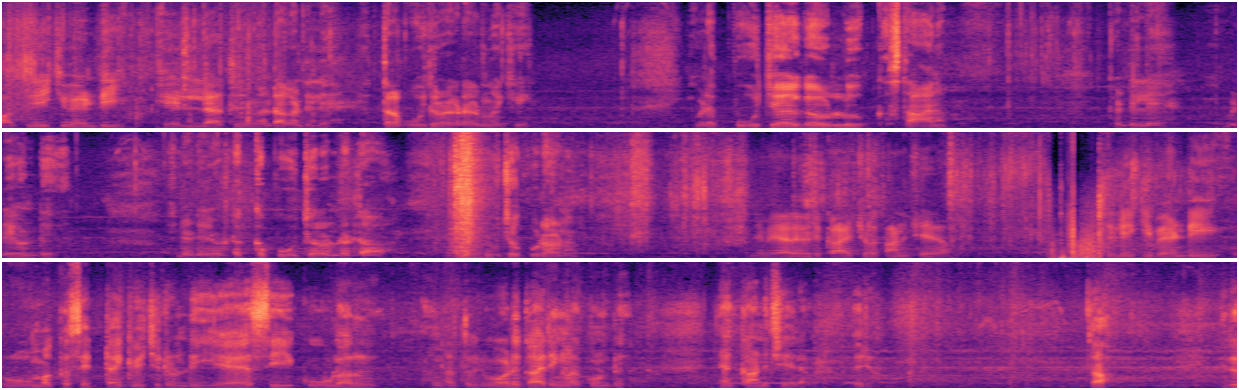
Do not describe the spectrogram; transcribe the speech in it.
പദ്ധതിക്ക് വേണ്ടി എല്ലാത്തിനും കണ്ടാ കണ്ടില്ലേ? എത്ര പൂച്ചകൾ കിടക്കണം നോക്കി. ഇവിടെ പൂച്ചയൊക്കെ ഉള്ളു സ്ഥാനം. കണ്ടില്ലേ? ഇവിടെയുണ്ട്. ഇതിന്റെ ഇടയിലോട്ടൊക്കെ പൂച്ചകളുണ്ട് കേട്ടോ പൂച്ചക്കൂടാണ് പിന്നെ വേറെ ഒരു കാഴ്ചകൾ കാണിച്ചു തരാം. ഇതിലേക്ക് വേണ്ടി റൂമൊക്കെ സെറ്റാക്കി വെച്ചിട്ടുണ്ട്. എ സി കൂളർ അങ്ങനത്തെ ഒരുപാട് കാര്യങ്ങളൊക്കെ ഉണ്ട്. ഞാൻ കാണിച്ചു തരാം. വരും. കേട്ടോ ഇത്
